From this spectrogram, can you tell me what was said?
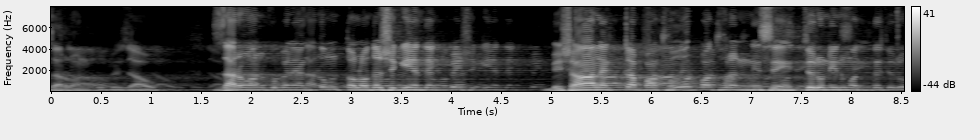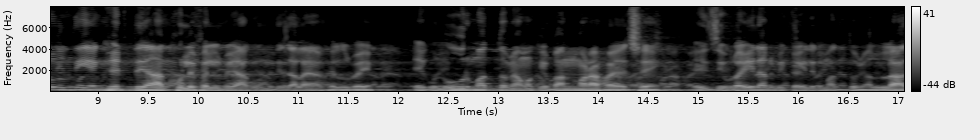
জারওয়ান কূপে যাও। জারওয়ান কূপের একদম তলদেশে গিয়ে দেখবে গিয়ে দেখবে বিশাল একটা পাথর, পাথরের নিচে চিরুনির মধ্যে চুল দিয়ে ঘেট দেয়া, খুলে ফেলবে, আগুন দিয়ে জ্বালায়া ফেলবে। এগুলোর মাধ্যমে আমাকে বান মারা হয়েছে। এই জিব্রাইল আর মিকাইলের মাধ্যমে আল্লাহ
